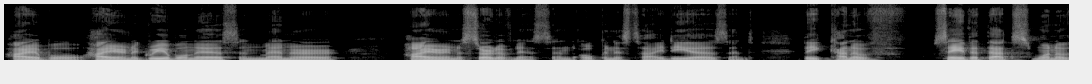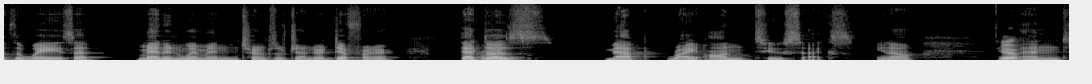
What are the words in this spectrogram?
higher higher in agreeableness and men are higher in assertiveness and openness to ideas and they kind of say that that's one of the ways that men and women in terms of gender differ that Correct. does map right onto sex you know yeah and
